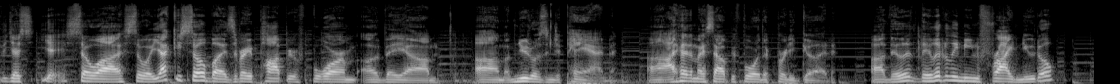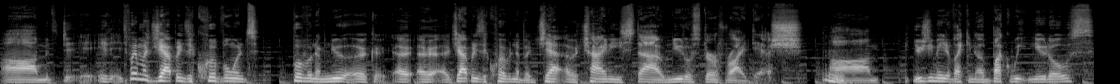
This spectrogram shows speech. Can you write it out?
Yes, yeah. So, uh, so a yakisoba is a very popular form of a um, um, of noodles in Japan. Uh, I've had them myself before; they're pretty good. Uh, they, they literally mean fried noodle. Um, it's, it, it's pretty much Japanese equivalent equivalent of new uh, a, a, a Japanese equivalent of a, ja- of a Chinese style noodle stir fry dish. Um, usually made of like you know buckwheat noodles.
